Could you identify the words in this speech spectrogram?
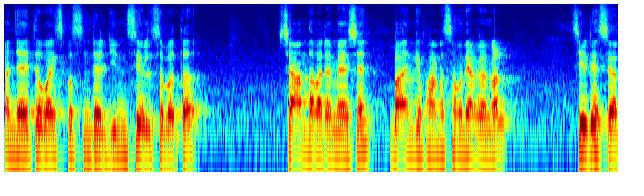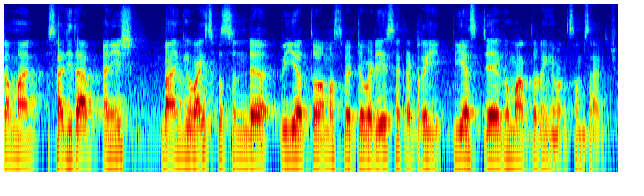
panchayat vice president Jincy Elizabeth Shanthama Rameshan bank ഭരണസമിതി അംഗങ്ങൾ C D S chairman Sajitha Aneesh bank vice president V O Thomas Vettuvazhi secretary P S Jayakumar തുടങ്ങിയവർ സംസാരിച്ചു.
